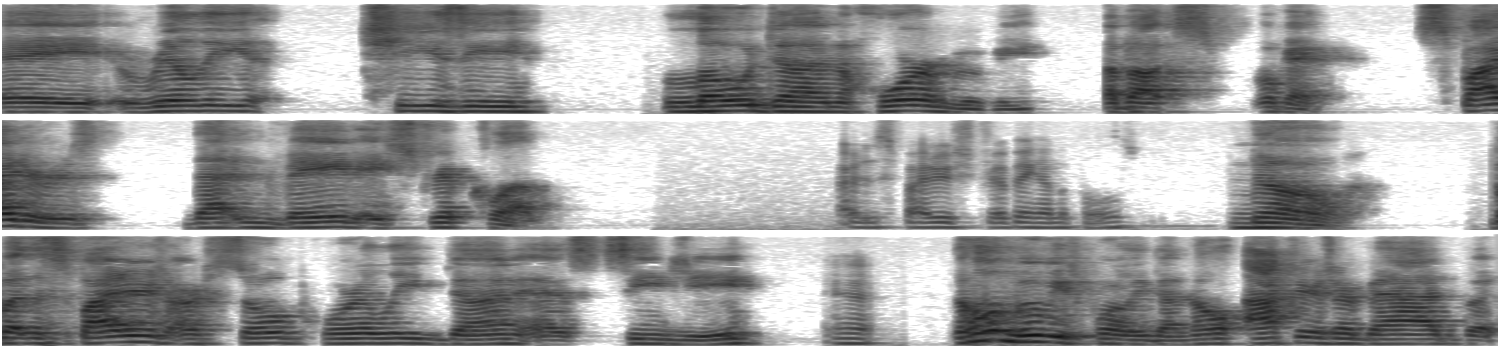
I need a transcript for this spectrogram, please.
a really cheesy, low done horror movie about okay spiders that invade a strip club. Are the spiders stripping on the poles? No, but the spiders are so poorly done as CG. Yeah. The whole movie's poorly done. The whole actors are bad, but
